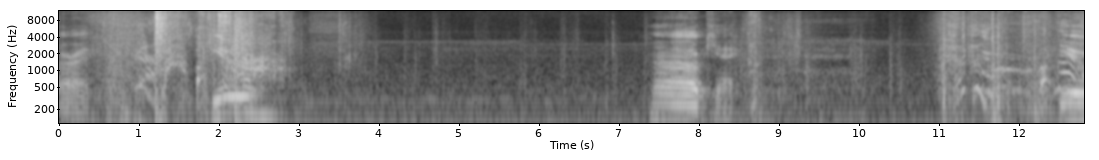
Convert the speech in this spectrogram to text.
Alright. Fuck you. Okay. Fuck you.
